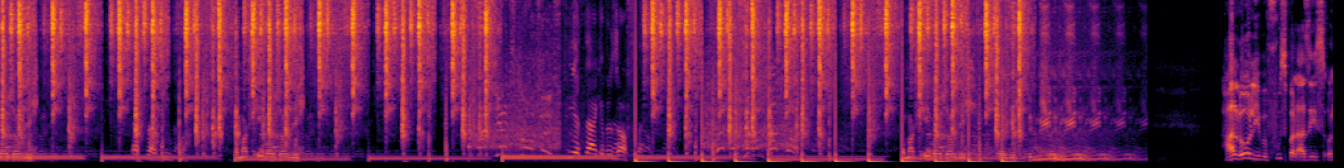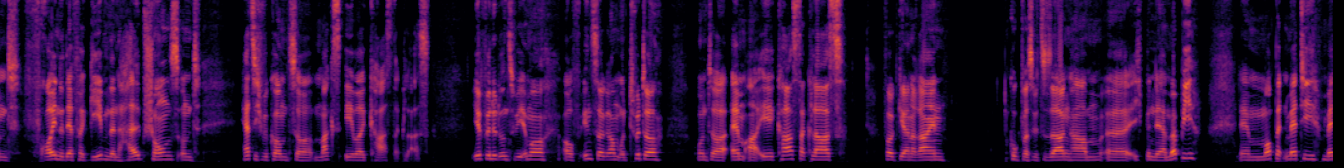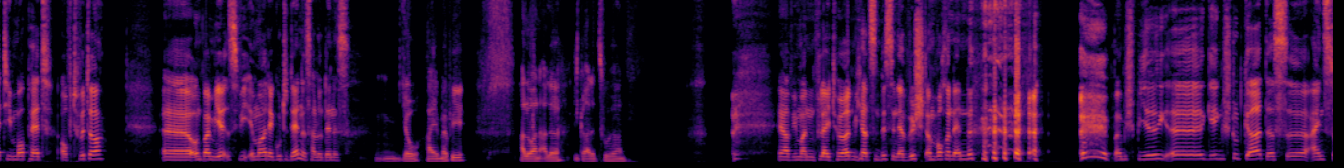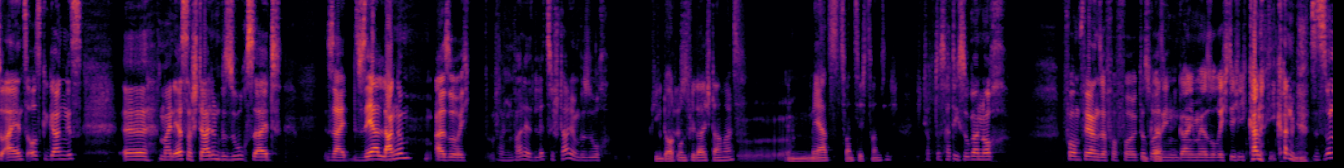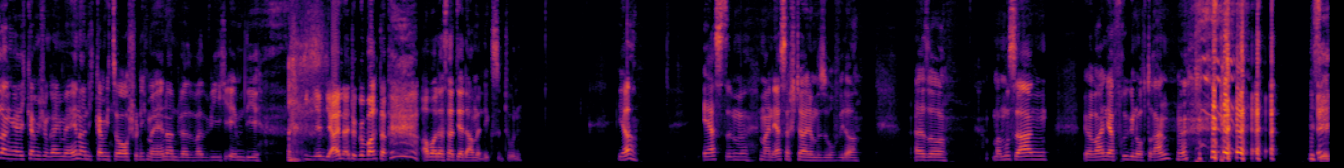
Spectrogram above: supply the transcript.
Ewald soll sich, Das war super. der Max Ewald soll sich, Vier Tage besoffen. der Max Ewald soll sich, soll sich bemühen, Hallo, liebe Fußballassis und Freunde der vergebenen Halbchance und herzlich willkommen zur Max Eber Caster Class. Ihr findet uns wie immer auf Instagram und Twitter unter MAE Caster Class. Folgt gerne rein, guckt, was wir zu sagen haben. Äh, ich bin der Möppi, der Moped Matty, Matty Moped auf Twitter. Äh, und bei mir ist wie immer der gute Dennis. Hallo Dennis. Jo, hi Möppi. Hallo an alle, die gerade zuhören. Ja, wie man vielleicht hört, mich hat es ein bisschen erwischt am Wochenende. Beim Spiel äh, gegen Stuttgart, das äh, 1 zu 1 ausgegangen ist. Äh, mein erster Stadionbesuch seit, seit sehr langem. Also, ich, wann war der letzte Stadionbesuch? Gegen Dortmund Das- vielleicht damals? Im März 2020? Ich glaube, das hatte ich sogar noch vorm Fernseher verfolgt. Das Okay. weiß ich gar nicht mehr so richtig. Ich kann, ich kann, Mhm. es ist so lange her, ich kann mich schon gar nicht mehr erinnern. Ich kann mich zwar auch schon nicht mehr erinnern, wie ich eben die, wie ich eben die Einleitung gemacht habe, aber das hat ja damit nichts zu tun. Ja, erst ähm, mein erster Stadionbesuch wieder. Also, man muss sagen, wir waren ja früh genug dran. Ne?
